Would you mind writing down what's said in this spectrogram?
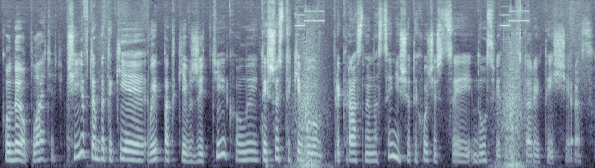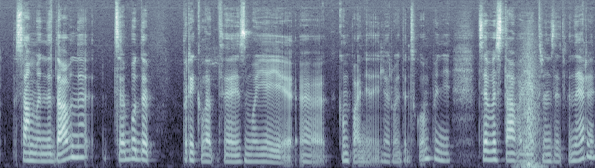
куди оплатять. Чи є в тебе такі випадки в житті, коли ти щось таке було прекрасне на сцені, що ти хочеш цей досвід повторити ще раз? саме недавно. Це буде приклад е, з моєї е, компанії Leroy Dance Company. Це вистава є транзит Венери.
